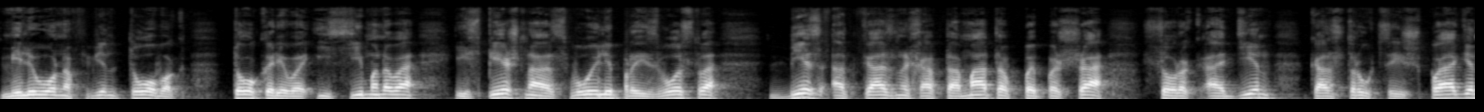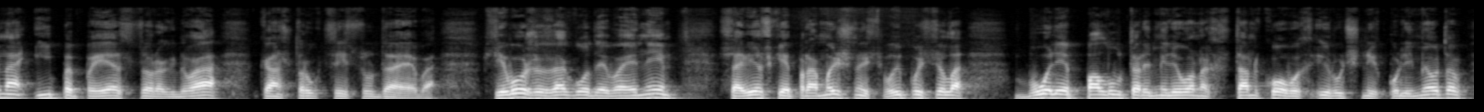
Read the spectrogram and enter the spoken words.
миллионов винтовок Токарева и Симонова и спешно освоили производство безотказных автоматов ППШ-41 конструкции Шпагина и ППС-42 конструкции Судаева. Всего же за годы войны советская промышленность выпустила более полутора миллионов станковых и ручных пулеметов,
